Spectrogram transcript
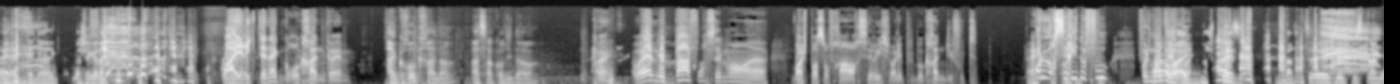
Eric Ten Hag. Non, je rigole. Ouais, Eric Tenac, gros crâne quand même. Un gros crâne, hein. Ah, c'est un candidat, hein. Ouais, ouais mais pas forcément. euh, Bon, je pense qu'on fera un hors série sur les plus beaux crânes du foot. Oh, le hors série de fou Faut le Oh, noter. avec Barthez. Barthez et tout ça. Mais...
